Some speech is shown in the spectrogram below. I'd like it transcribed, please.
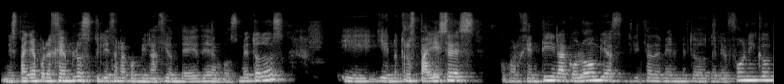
En España, por ejemplo, se utiliza una combinación de, de ambos métodos y, en otros países como Argentina, Colombia, se utiliza también el método telefónico.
